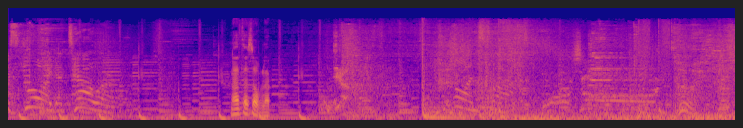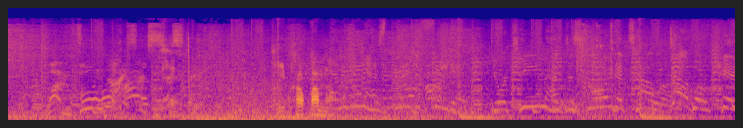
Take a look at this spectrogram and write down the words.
destroyed a tower. น่าจะจบแล้ว Onslaught. 万夫莫开。 โอเคคีบเข้าป้อมแล้ว Enemy has been defeated. Your team has destroyed a tower. Double kill.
